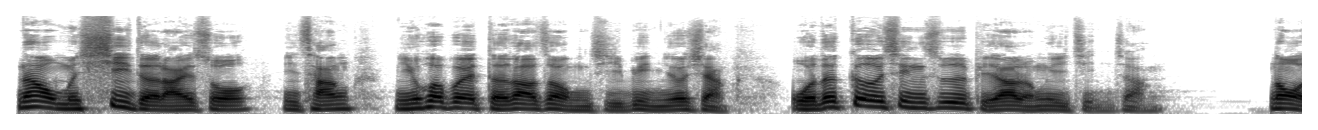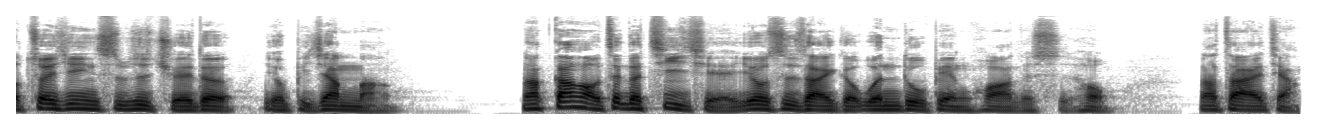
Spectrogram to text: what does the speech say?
那我们细的来说，你常你会不会得到这种疾病？你就想我的个性是不是比较容易紧张？那我最近是不是觉得有比较忙？那刚好这个季节又是在一个温度变化的时候。那再来讲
